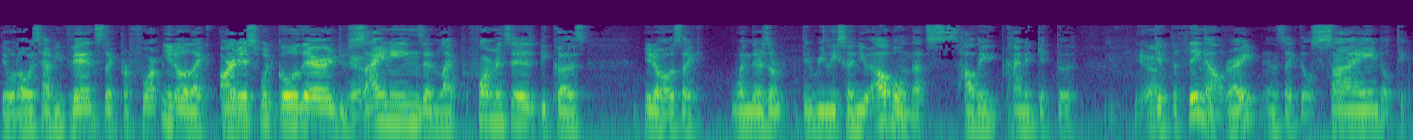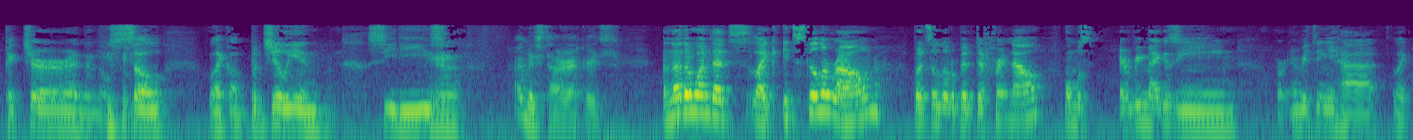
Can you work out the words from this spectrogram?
they would always have events like perform. You know, like artists would go there and do Yeah. signings and like performances because you know it's like when there's a they release a new album, that's how they kind of get the Yeah. get the thing out, right? And it's like they'll sign, they'll take picture, and then they'll sell like a bajillion CDs. yeah. I miss Tower Records. Another one that's like it's still around, but it's a little bit different now. Almost every magazine or everything you had, like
